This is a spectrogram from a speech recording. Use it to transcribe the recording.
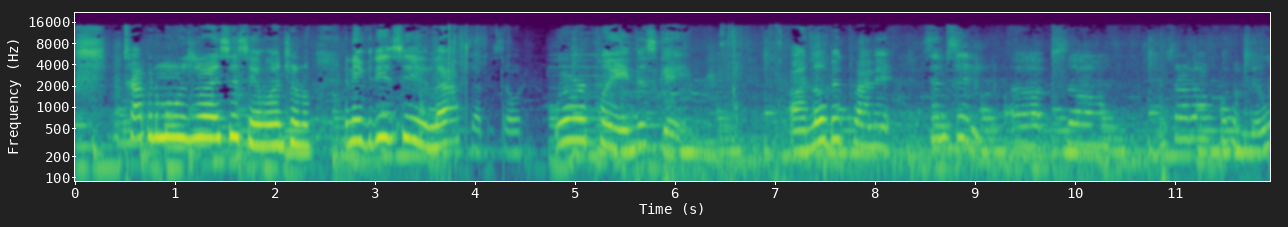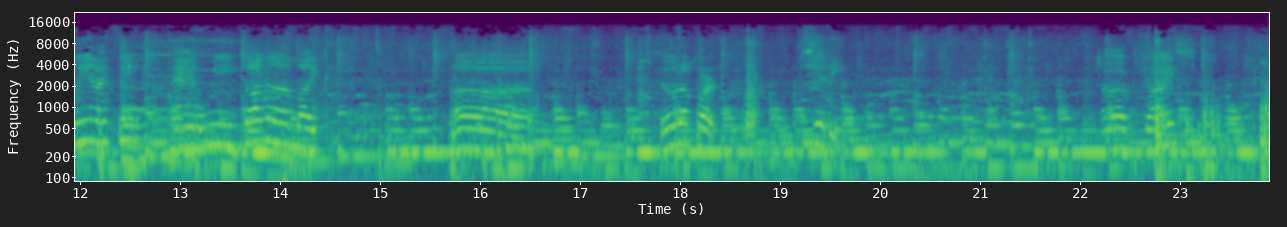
Top of the morning, guys. It's Salon Channel. And if you didn't see the last episode, we were playing this game on Little Big Planet, Sim City. Uh, so we started off with a million, I think, and we gotta like uh build up our city. Uh, guys.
